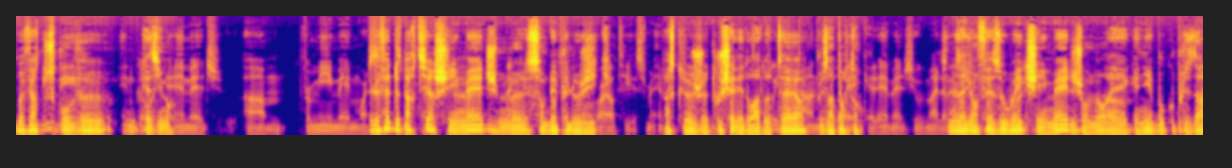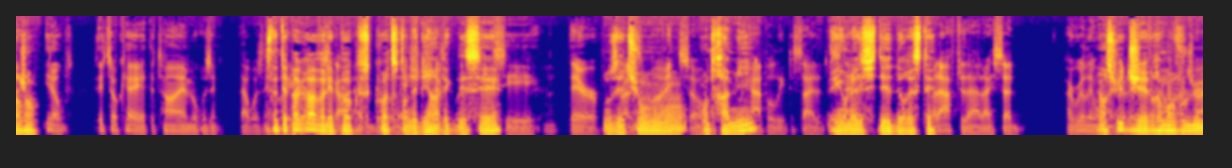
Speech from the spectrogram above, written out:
peut faire tout ce qu'on veut, quasiment. Um, le fait de partir chez Image me semblait plus logique, parce que je touchais des droits d'auteur plus importants. Si nous avions fait The Wake chez Image, on aurait gagné beaucoup plus d'argent. Ce n'était pas grave à l'époque, Scott s'entendait bien avec DC, nous étions entre amis, et on a décidé de rester. Ensuite, j'ai vraiment voulu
